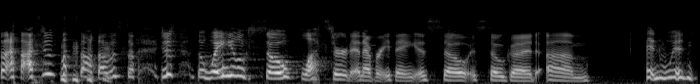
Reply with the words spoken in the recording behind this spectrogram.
I just thought that was so just the way he looks so flustered and everything is so is so good. Um and when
